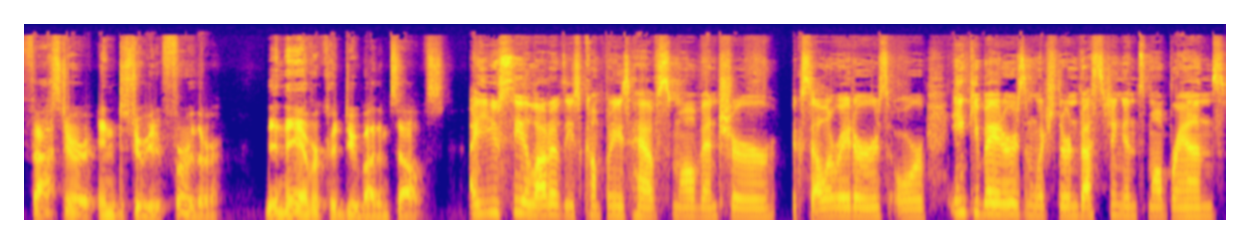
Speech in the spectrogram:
faster and distribute it further than they ever could do by themselves." you see a lot of these companies have small venture accelerators or incubators in which they're investing in small brands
